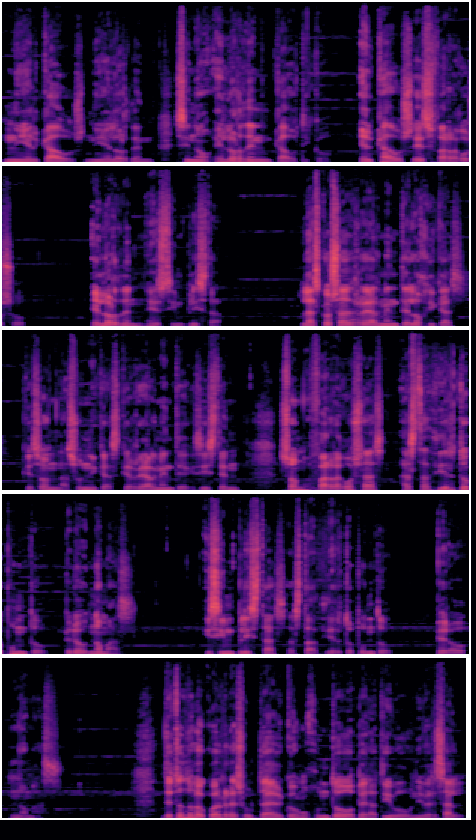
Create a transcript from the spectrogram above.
Ni el caos ni el orden, sino el orden caótico. El caos es farragoso, el orden es simplista. Las cosas realmente lógicas, que son las únicas que realmente existen, son farragosas hasta cierto punto, pero no más, y simplistas hasta cierto punto, pero no más. De todo lo cual resulta el conjunto operativo universal,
